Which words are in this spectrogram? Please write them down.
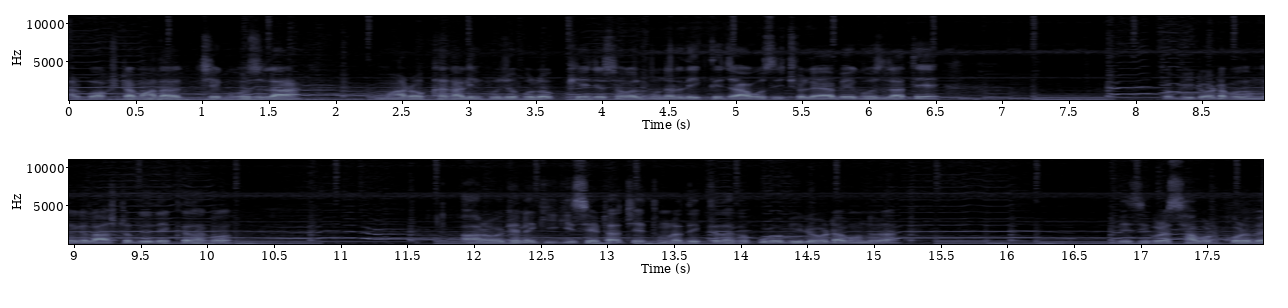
আর বক্সটা বাঁধা হচ্ছে ঘোষলা। মা রক্ষা কালী পুজো উপলক্ষে যে সকল বন্ধুরা দেখতে চাও, অবশ্যই চলে যাবে ঘোষলাতে। তো ভিডিওটা প্রথম থেকে লাস্ট অবধি দেখতে থাকো। আর ওইখানে কি কি সেট আছে, তোমরা দেখতে থাকো পুরো ভিডিওটা বন্ধুরা। বেশি করে সাপোর্ট করবে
